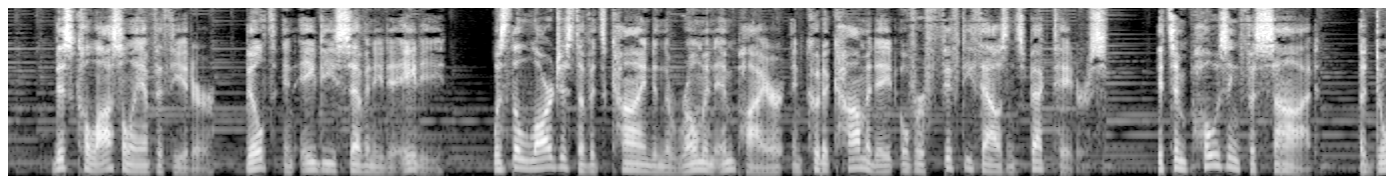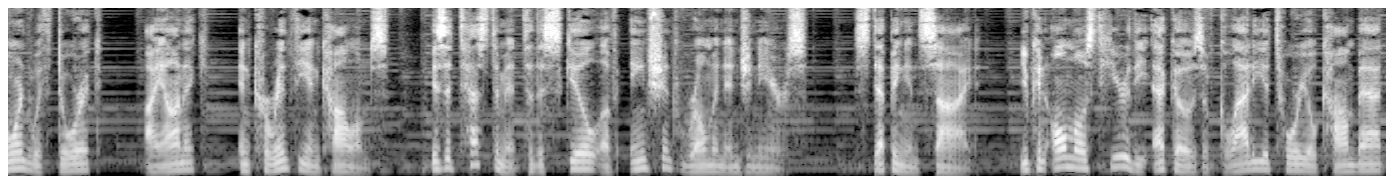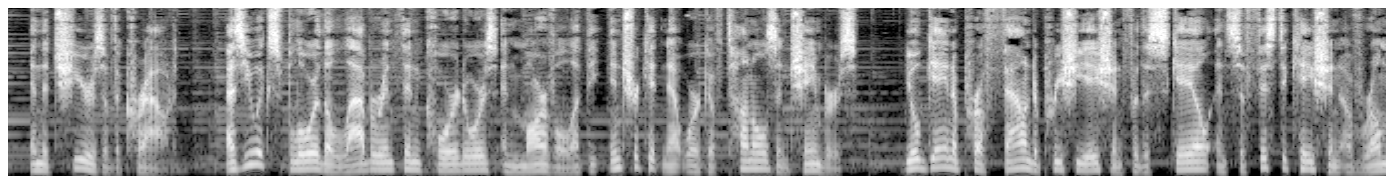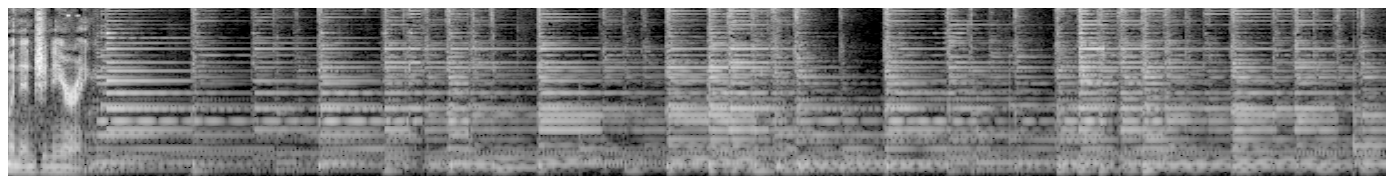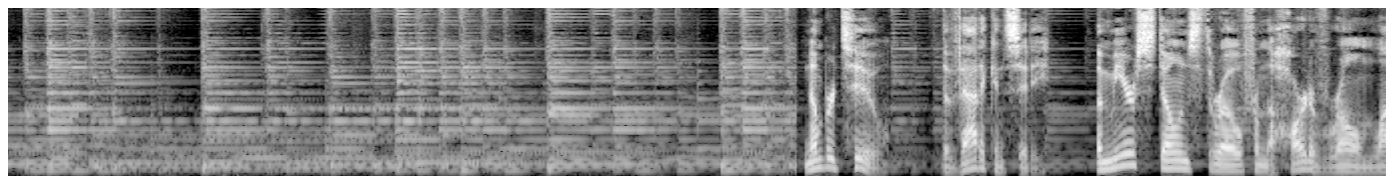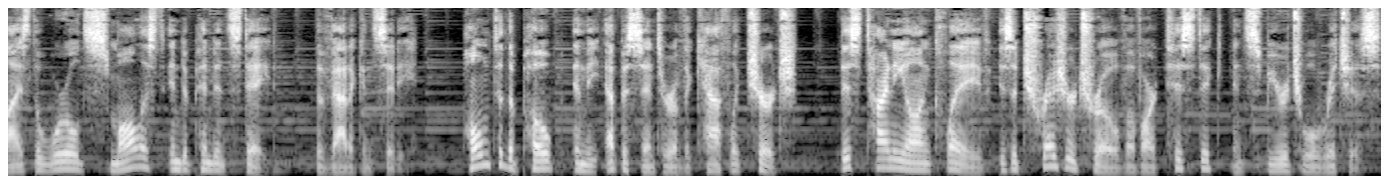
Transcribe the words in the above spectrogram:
This colossal amphitheater, built in AD 70 to 80, was the largest of its kind in the Roman Empire and could accommodate over 50,000 spectators. Its imposing facade, adorned with Doric, Ionic, and Corinthian columns, is a testament to the skill of ancient Roman engineers. Stepping inside, you can almost hear the echoes of gladiatorial combat and the cheers of the crowd. As you explore the labyrinthine corridors and marvel at the intricate network of tunnels and chambers, you'll gain a profound appreciation for the scale and sophistication of Roman engineering. Number 2. The Vatican City. A mere stone's throw from the heart of Rome lies the world's smallest independent state, the Vatican City. Home to the Pope and the epicenter of the Catholic Church, this tiny enclave is a treasure trove of artistic and spiritual riches.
